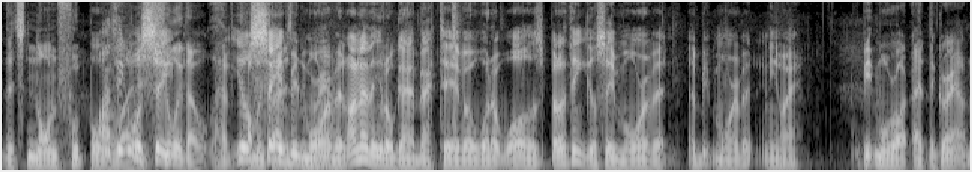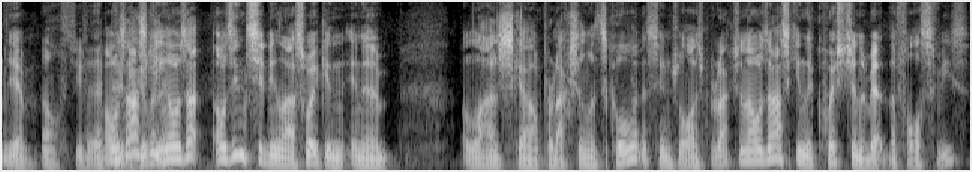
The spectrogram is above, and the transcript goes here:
that's non football I think related, we'll see. surely they'll have You'll see a bit more of it. I don't think it'll go back to ever what it was, but I think you'll see more of it, a bit more of it anyway. Bit more right at the ground. Yeah. Oh, I was good, asking. I was I was in Sydney last week in, in a, a large scale production. Let's call it a centralised production. I was asking the question about the philosophies.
